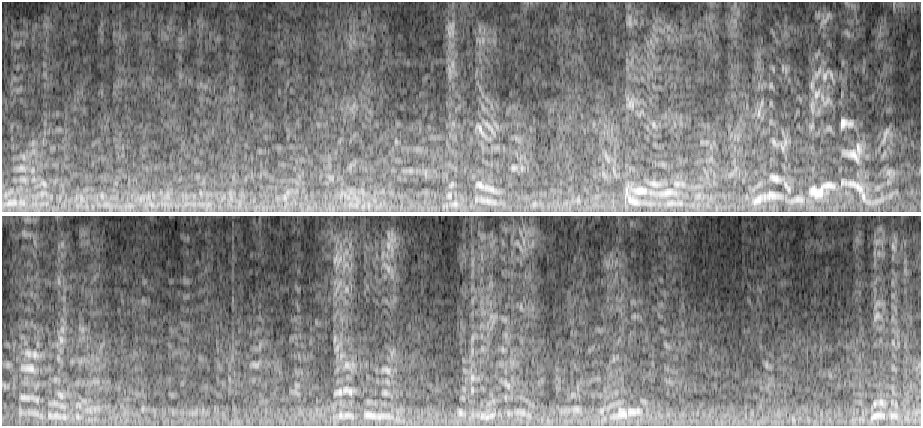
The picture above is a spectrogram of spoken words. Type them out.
You know what? I like cooking. It's good, though. I'm gonna give it. Give it. Yes, sir. yeah, yeah, yeah. You know, you see, he knows, man. Shout out to that kid. Shout out Suleiman. Yo, what's your? You want anything? Man, take a ketchup, bro.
